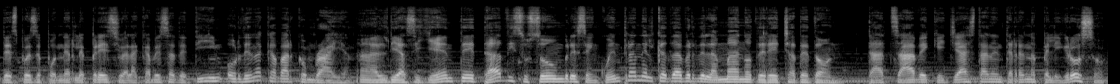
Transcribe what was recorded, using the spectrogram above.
Después de ponerle precio a la cabeza de Tim, ordena acabar con Brian. Al día siguiente, Tad y sus hombres encuentran el cadáver de la mano derecha de Don. Tad sabe que ya están en terreno peligroso,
